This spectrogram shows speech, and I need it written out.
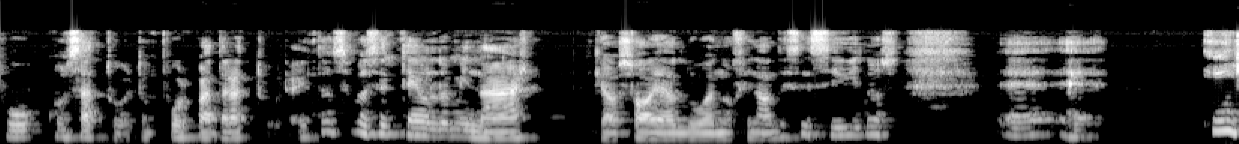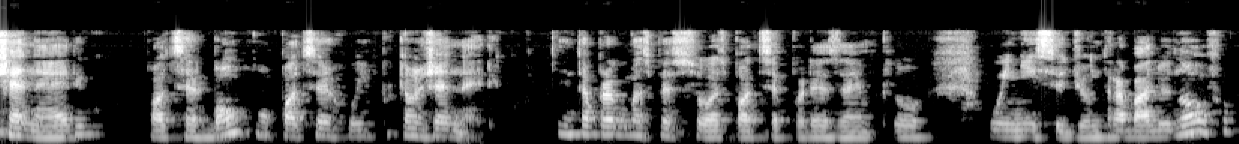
por, com Saturno por quadratura. Então, se você tem o luminar que é o Sol e a Lua no final desses signos, é, é, em genérico, pode ser bom ou pode ser ruim, porque é um genérico. Então, para algumas pessoas, pode ser, por exemplo, o início de um trabalho novo,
